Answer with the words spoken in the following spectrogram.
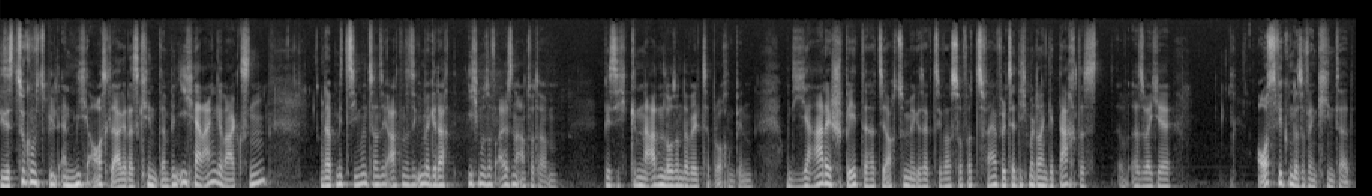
dieses Zukunftsbild an mich ausgelagert als Kind. Dann bin ich herangewachsen und habe mit 27, 28 immer gedacht, ich muss auf alles eine Antwort haben bis ich gnadenlos an der Welt zerbrochen bin. Und Jahre später hat sie auch zu mir gesagt, sie war so verzweifelt, sie hat nicht mal daran gedacht, dass also welche Auswirkung das auf ein Kind hat.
